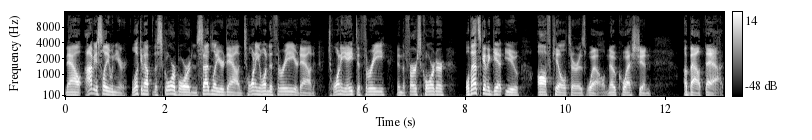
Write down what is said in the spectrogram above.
Now, obviously, when you're looking up the scoreboard and suddenly you're down 21 to 3, you're down 28 to 3 in the first quarter, well, that's going to get you off kilter as well. No question about that.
